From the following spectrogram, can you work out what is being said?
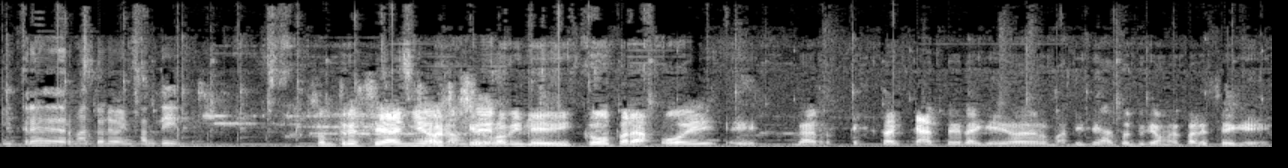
y 3 de dermatóloga infantil. Son 13 años Claro, que sí. Romy le dedicó para hoy eh, dar esta cátedra que dio de dermatitis atópica. Me parece que,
